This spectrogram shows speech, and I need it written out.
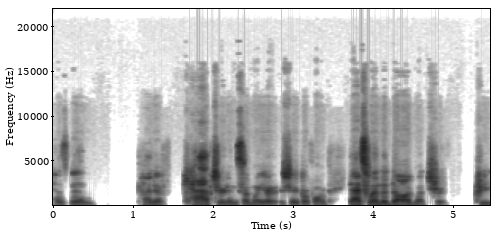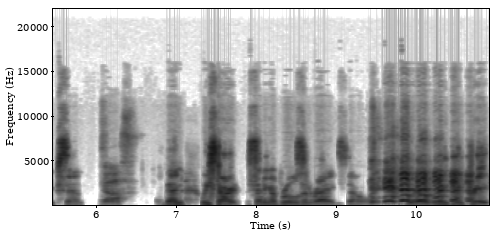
has been kind of captured in some way or shape or form, that's when the dogma tr- creeps in. Ugh. Then we start setting up rules and regs, don't we? you know, we, we create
